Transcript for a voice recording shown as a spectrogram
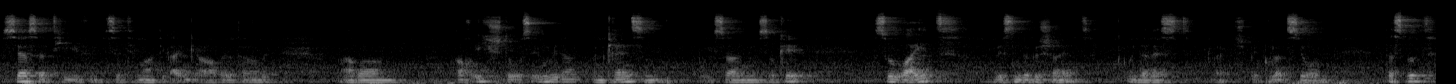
sehr, sehr tief in diese Thematik eingearbeitet habe. Aber auch ich stoße immer wieder an Grenzen, wo ich sagen muss, okay, so weit wissen wir Bescheid und der Rest bleibt Spekulation. Das wird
